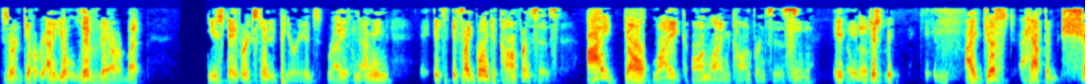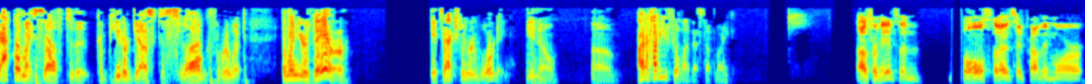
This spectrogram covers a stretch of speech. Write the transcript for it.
sort of different. re- I mean, you don't live there, but you stay for extended periods, right? And I mean, it's it's like going to conferences. I don't like online conferences. mm, It, Nope. it just be, it, I just have to shackle myself to the computer desk to slog through it. And when you're there, it's actually rewarding, you Mhm. know. Um, how, how do you feel about that stuff, Mike? Uh, for me, it's been both, but I would say probably more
